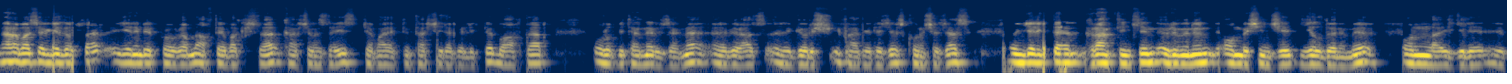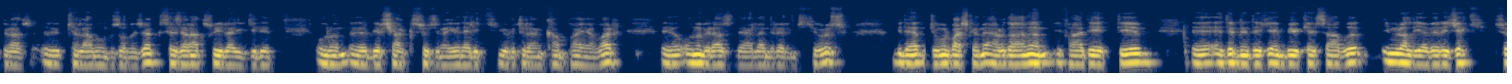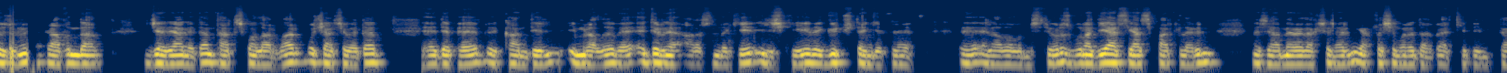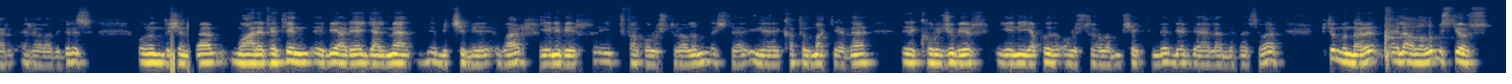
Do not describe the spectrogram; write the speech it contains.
Merhaba sevgili dostlar. Yeni bir programla Haftaya Bakış'la karşınızdayız. Cemalettin Taşçı ile birlikte bu hafta olup bitenler üzerine e, biraz e, görüş ifade edeceğiz, konuşacağız. Öncelikle Grant Dink'in ölümünün 15. yıl dönümü. Onunla ilgili e, biraz kelamımız olacak. Sezen Aksu ile ilgili onun bir şarkı sözüne yönelik yürütülen kampanya var. Onu biraz değerlendirelim istiyoruz. Bir de Cumhurbaşkanı Erdoğan'ın ifade ettiği Edirne'deki en büyük hesabı İmralı'ya verecek sözünün etrafında cereyan eden tartışmalar var. Bu çerçevede HDP, Kandil, İmralı ve Edirne arasındaki ilişkiyi ve güç dengesini e, ele alalım istiyoruz. Buna diğer siyasi partilerin mesela Meral Akşener'in yaklaşımını da belki bir miktar ele alabiliriz. Onun dışında muhalefetin e, bir araya gelme biçimi var. Yeni bir ittifak oluşturalım, işte üye katılmak yerine e, kurucu bir yeni yapı oluşturalım şeklinde bir değerlendirmesi var. Bütün bunları ele alalım istiyoruz.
